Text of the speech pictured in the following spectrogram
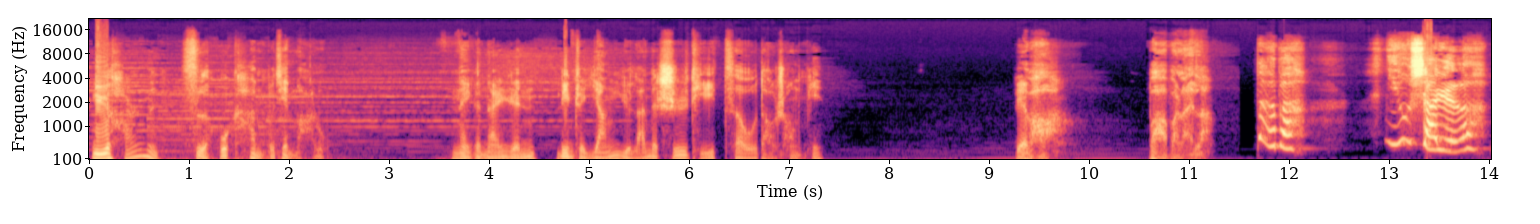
女孩们似乎看不见马路。那个男人拎着杨玉兰的尸体走到床边。别怕，爸爸来了。爸爸，你又杀人了！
